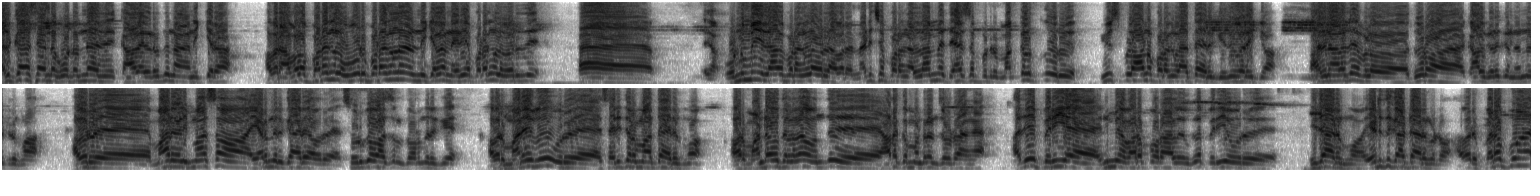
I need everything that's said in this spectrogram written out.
அதுக்காக சேர்ந்த கூட்டம் தான் அது. காலையிலேருந்து நாங்கள் நிற்கிறோம் அவர் அவ்வளோ படங்கள் ஒவ்வொரு படங்களும் இன்னைக்கெல்லாம் நிறைய படங்கள் வருது. ஒண்ணுமே இல்லாத படங்கள் அவர் அவர் நடிச்ச படங்கள் எல்லாமே தேசப்பட்டு மக்களுக்கு ஒரு யூஸ்ஃபுல்லான படங்களாக தான் இருக்கு இது வரைக்கும். அதனாலதான் இவ்வளவு தூரம் கால் கெடுக்க நின்றுட்டு இருக்கோம் அவர் மார்கழி மாசம் இறந்திருக்காரு அவர் சொர்க்கவாசல் திறந்திருக்கு. அவர் மறைவு ஒரு சரித்திரமா தான் இருக்கும். அவர் மண்டபத்துல தான் வந்து அடக்கம் பண்றேன்னு சொல்றாங்க. அதே பெரிய இனிமே வரப்போற ஆளுகளுக்கு பெரிய ஒரு இதா இருக்கும் எடுத்துக்காட்டா இருக்கட்டும். அவர் பிறப்பும்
